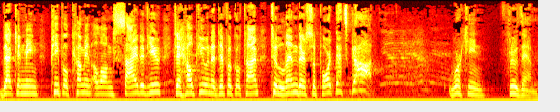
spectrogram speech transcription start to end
That can mean people coming alongside of you to help you in a difficult time, to lend their support. That's God working through them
